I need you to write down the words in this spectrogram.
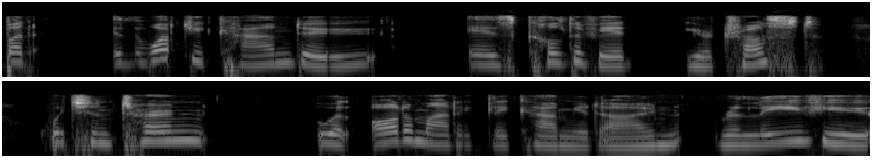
but what you can do is cultivate your trust, which in turn will automatically calm you down, relieve you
